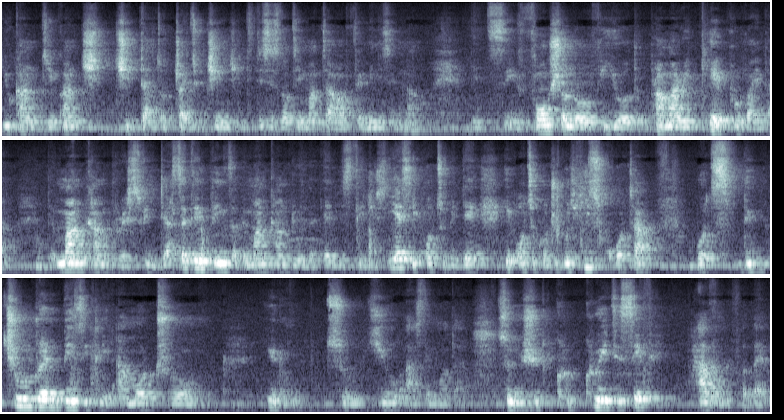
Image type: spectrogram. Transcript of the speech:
You can't, you can't cheat that or try to change it. This is not a matter of feminism now. It's a function of you're the primary care provider. The man can't breastfeed. There are certain things that the man can't do in the early stages. Yes, he ought to be there. He ought to contribute his quota, but the children basically are more drawn, you know, to you as the mother. So you should create a safe heaven for them.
